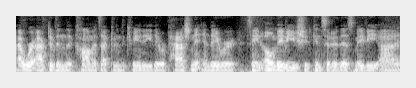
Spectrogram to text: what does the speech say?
uh, were active in the comments active in the community they were passionate and they were saying oh maybe you should consider this maybe uh,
